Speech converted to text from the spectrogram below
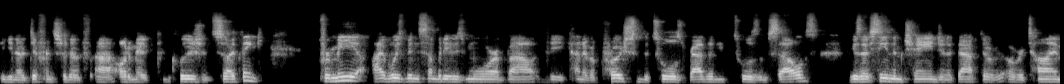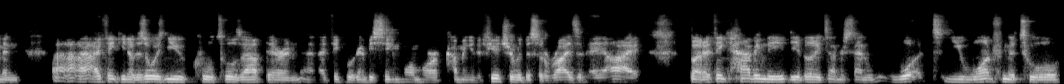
you know different sort of uh, automated conclusions. So i think for me i've always been somebody who's more about the kind of approach to the tools rather than the tools themselves because I've seen them change and adapt over, over time. And I, I think, you know, there's always new cool tools out there. And, and I think we're going to be seeing more and more coming in the future with the sort of rise of AI. But I think having the, the ability to understand what you want from the tool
